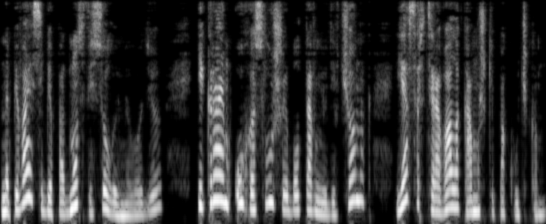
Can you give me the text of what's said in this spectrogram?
Напевая себе под нос веселую мелодию и краем уха слушая болтовню девчонок, я сортировала камушки по кучкам.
